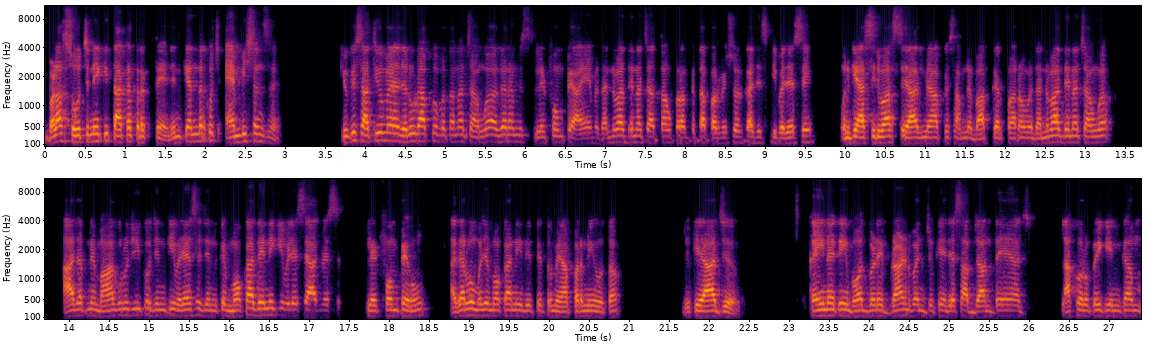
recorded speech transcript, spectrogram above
बड़ा सोचने की ताकत रखते हैं, जिनके अंदर कुछ एम्बिशंस हैं। क्योंकि साथियों, मैं ज़रूर आपको बताना चाहूँगा, अगर हम इस प्लेटफॉर्म पे आए हैं, मैं धन्यवाद देना चाहता हूँ परमपिता परमेश्वर का, जिसकी वजह से उनके आशीर्वाद से आज मैं आपके सामने बात कर पा रहा हूँ। मैं धन्यवाद देना चाहूँगा। आज अपने महागुरु जी को, जिनकी वजह से, जिनके मौका देने की वजह से आज मैं प्लेटफॉर्म पे हूँ। अगर वो मुझे मौका नहीं देते तो मैं यहाँ पर नहीं होता। जो कि आज कहीं ना कहीं बहुत बड़े ब्रांड बन चुके हैं। जैसा आप जानते हैं, आज लाखों रुपए की इनकम,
